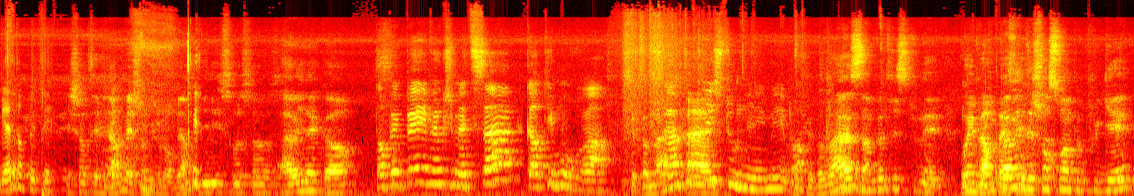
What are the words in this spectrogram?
bien, ton pépé. Il chantait bien, mais il chante toujours bien. Ministre sauce. Ah oui, d'accord. Ton pépé, il veut que je mette ça quand il mourra. C'est pas C'est mal. un peu tristouné, mais bon. C'est pas Ah, mal. c'est un peu tristouné. Oui, mais On peut mettre c'est- des chansons un peu plus gaies.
